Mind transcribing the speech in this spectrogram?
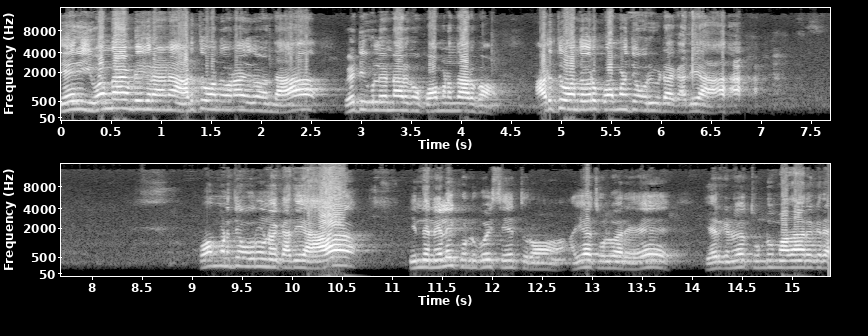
சரி இவன் தான் இப்படிங்கிறானே அடுத்து வந்தவனா இது வந்தா வேட்டிக்குள்ளே என்ன இருக்கும்? கோமணம் தான் இருக்கும். அடுத்து வந்தவர் கோமணத்தையும் உருவிட்டா கதையா? கோமணத்தையும் உருவின கதையா? இந்த நிலை கொண்டு போய் சேர்த்துரும் ஐயா சொல்லுவார் ஏற்கனவே துண்டுமா தான் இருக்கிற.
